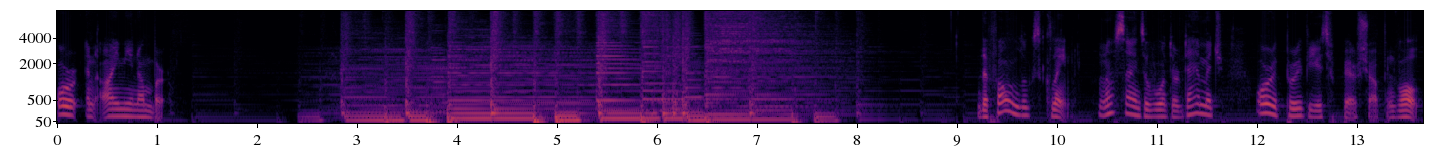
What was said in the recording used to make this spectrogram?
or an IMEI number. The phone looks clean, no signs of water damage or a previous repair shop involved.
